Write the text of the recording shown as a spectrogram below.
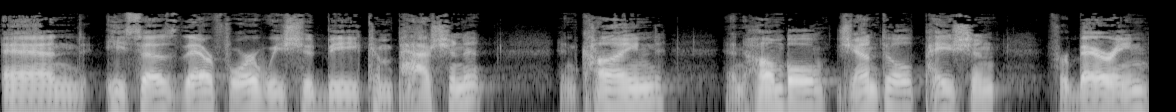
And he says, therefore, we should be compassionate and kind and humble, gentle, patient, forbearing,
